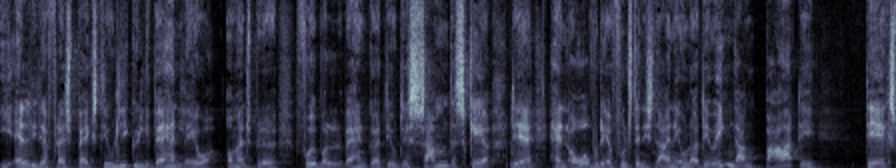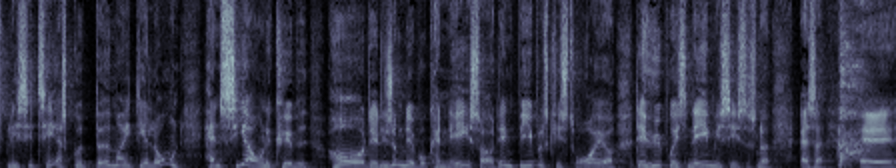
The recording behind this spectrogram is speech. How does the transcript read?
i alle de der flashbacks, det er jo ligegyldigt, hvad han laver. Om han spiller fodbold, eller hvad han gør. Det er jo det samme, der sker. Det er, mm. han overvurderer fuldstændig sine egne evner, og det er jo ikke engang bare det. Det ekspliciteres Gud død mig i dialogen. Han siger oven i købet, åh, det er ligesom Nebuchadnezzar, og det er en bibelsk historie, og det er hybris nemesis og sådan noget. Altså, øh,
